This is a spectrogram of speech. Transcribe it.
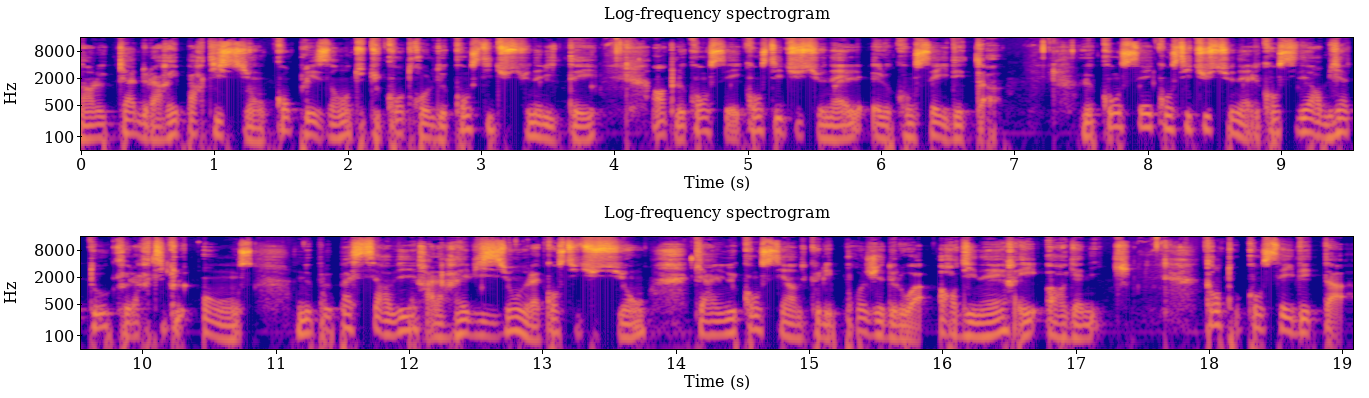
dans le cadre de la répartition complaisante du contrôle de constitutionnalité entre le Conseil constitutionnel et le Conseil d'État. Le Conseil constitutionnel considère bientôt que l'article 11 ne peut pas servir à la révision de la Constitution car il ne concerne que les projets de loi ordinaires et organiques. Quant au Conseil d'État,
